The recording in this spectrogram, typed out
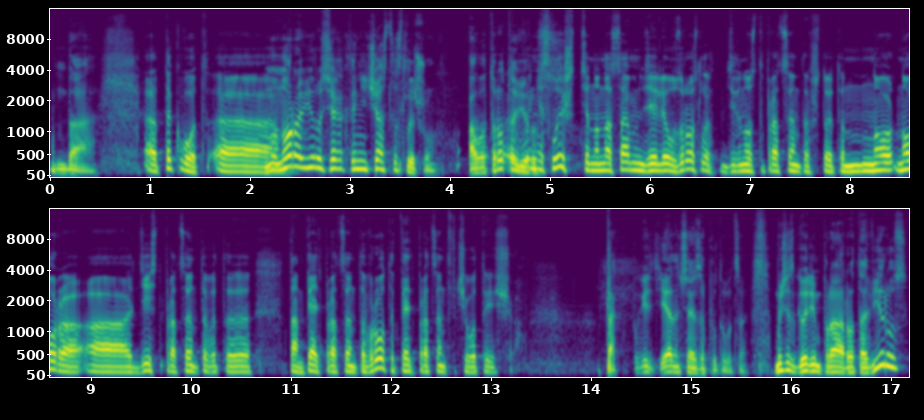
Да. А, Так вот. а, Ну, норовирус я как-то не часто слышу. А вот ротавирус... Вы не слышите, но на самом деле у взрослых 90% что это но- нора, а 10% это там 5% рота, 5% чего-то еще. Так, погодите, я начинаю запутываться. Мы сейчас говорим про ротавирус,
